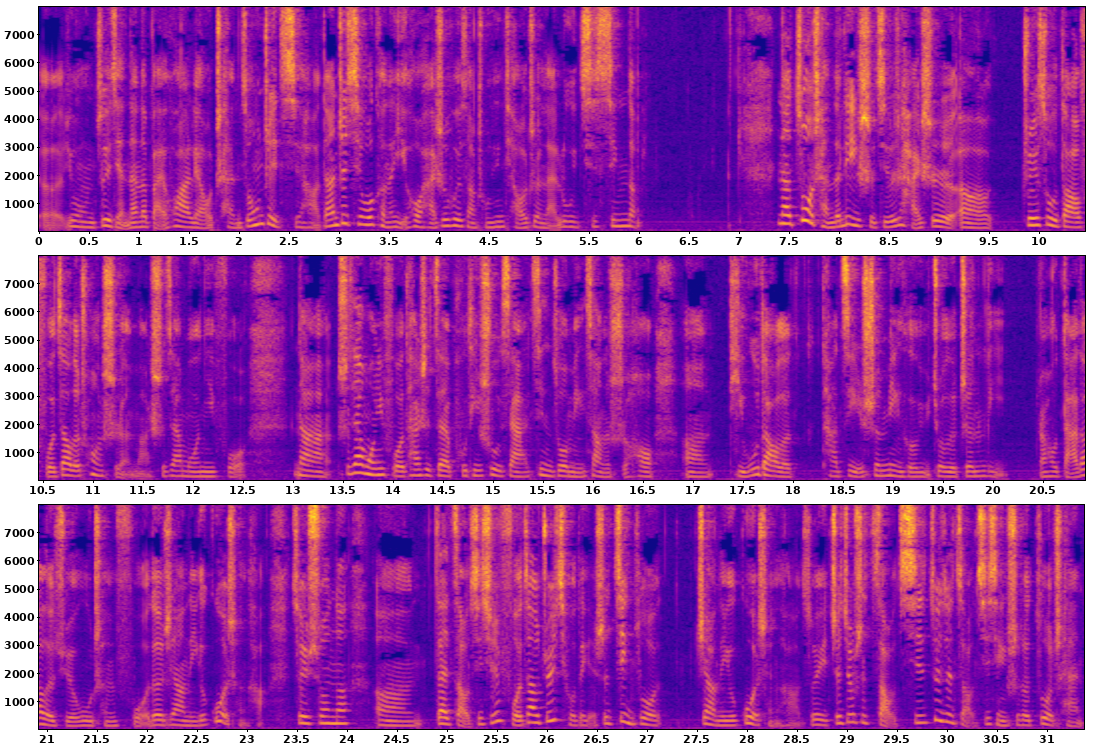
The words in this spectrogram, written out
呃，用最简单的白话聊禅宗这期哈，当然这期我可能以后还是会想重新调整来录一期新的。那坐禅的历史其实还是呃追溯到佛教的创始人嘛，释迦牟尼佛。那释迦牟尼佛他是在菩提树下静坐冥想的时候，嗯，体悟到了他自己生命和宇宙的真理，然后达到了觉悟成佛的这样的一个过程哈。所以说呢，嗯，在早期其实佛教追求的也是静坐。这样的一个过程哈，所以这就是早期最最早期形式的坐禅。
